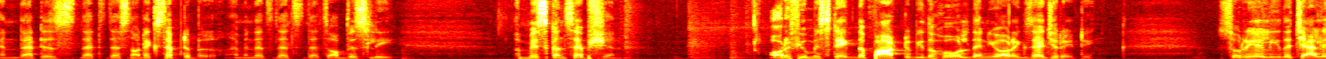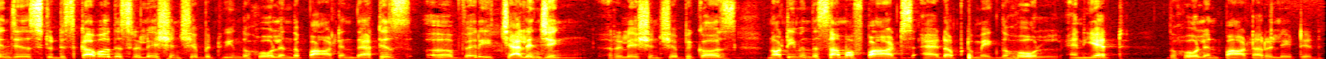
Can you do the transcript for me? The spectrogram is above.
and that is that that's not acceptable. I mean, that's that's that's obviously a misconception. Or if you mistake the part to be the whole, then you are exaggerating. So, really, the challenge is to discover this relationship between the whole and the part, and that is a very challenging relationship because not even the sum of parts add up to make the whole, and yet the whole and part are related.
